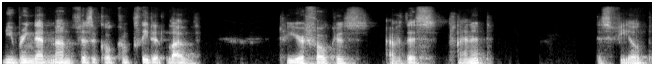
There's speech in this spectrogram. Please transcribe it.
you bring that non-physical completed love to your focus of this planet, this field,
